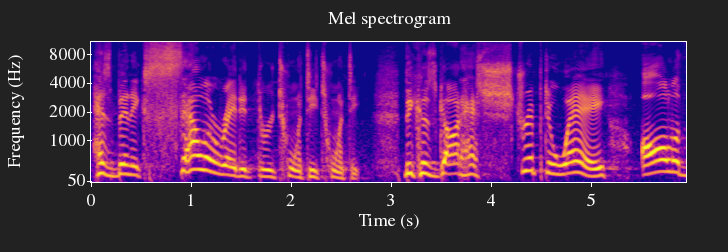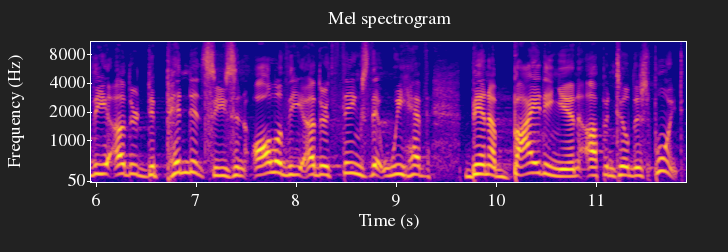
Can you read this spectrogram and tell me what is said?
has been accelerated through 2020 because God has stripped away all of the other dependencies and all of the other things that we have been abiding in up until this point.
